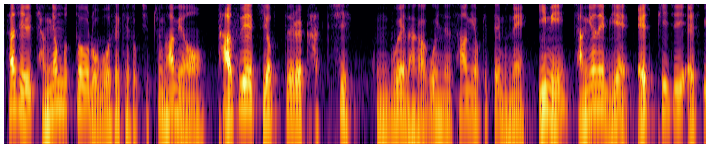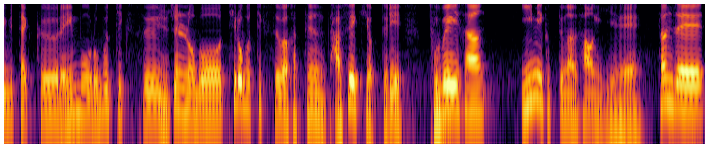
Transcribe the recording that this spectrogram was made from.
사실 작년부터 로봇에 계속 집중하며 다수의 기업들을 같이 공부해 나가고 있는 상황이었기 때문에 이미 작년에 비해 SPG, SBB테크, 레인보우 로보틱스, 유진 로봇, 티로보틱스와 같은 다수의 기업들이 두 배 이상 이미 급등한 상황이기에 현재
